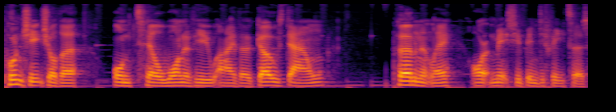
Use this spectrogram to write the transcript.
punch each other until one of you either goes down permanently or admits you've been defeated.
